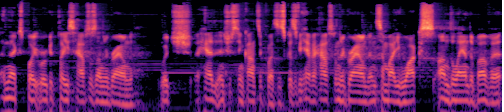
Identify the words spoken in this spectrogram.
an exploit where we could place houses underground which had interesting consequences because if you have a house underground and somebody walks on the land above it,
